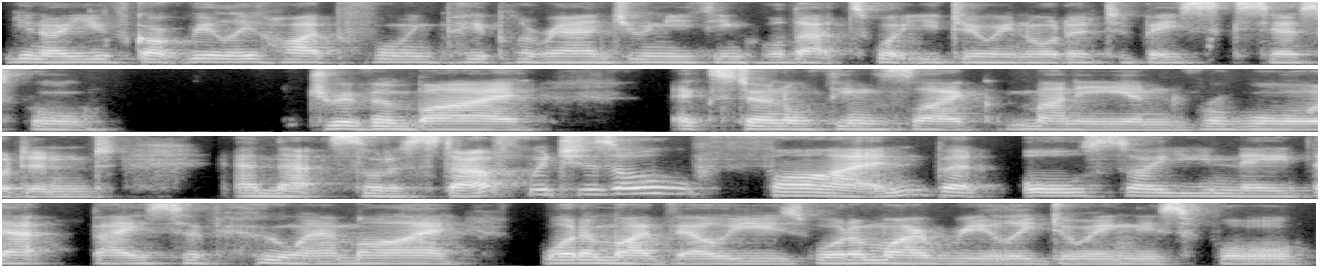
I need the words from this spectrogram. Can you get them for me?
you know you've got really high performing people around you and you think well that's what you do in order to be successful driven by external things like money and reward and and that sort of stuff which is all fine but also you need that base of who am i what are my values what am i really doing this for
